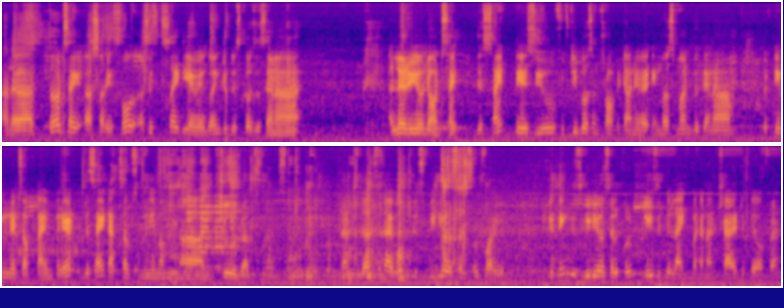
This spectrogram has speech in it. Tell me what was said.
and uh, third side uh, sorry fourth uh, fifth site here we are going to discuss this an uh, Alario dot site this site pays you 50% profit on your investment within um, 50 minutes of time period. The site accepts minimum uh, two rubs that's, that's it. I hope this video is helpful for you. If you think this video is helpful please hit the like button and share it with your friends.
